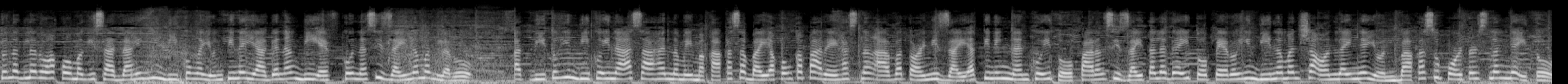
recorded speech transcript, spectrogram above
Dito naglaro ako mag-isa dahil hindi ko ngayon pinayagan ang BF ko na si Zai na maglaro. At dito hindi ko inaasahan na may makakasabay akong kaparehas ng avatar ni Zai at tiningnan ko ito parang si Zai talaga ito pero hindi naman siya online ngayon baka supporters lang niya ito.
